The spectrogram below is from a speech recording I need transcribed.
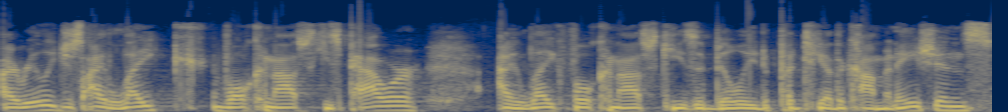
I really just I like Volkanovski's power. I like Volkanovski's ability to put together combinations.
